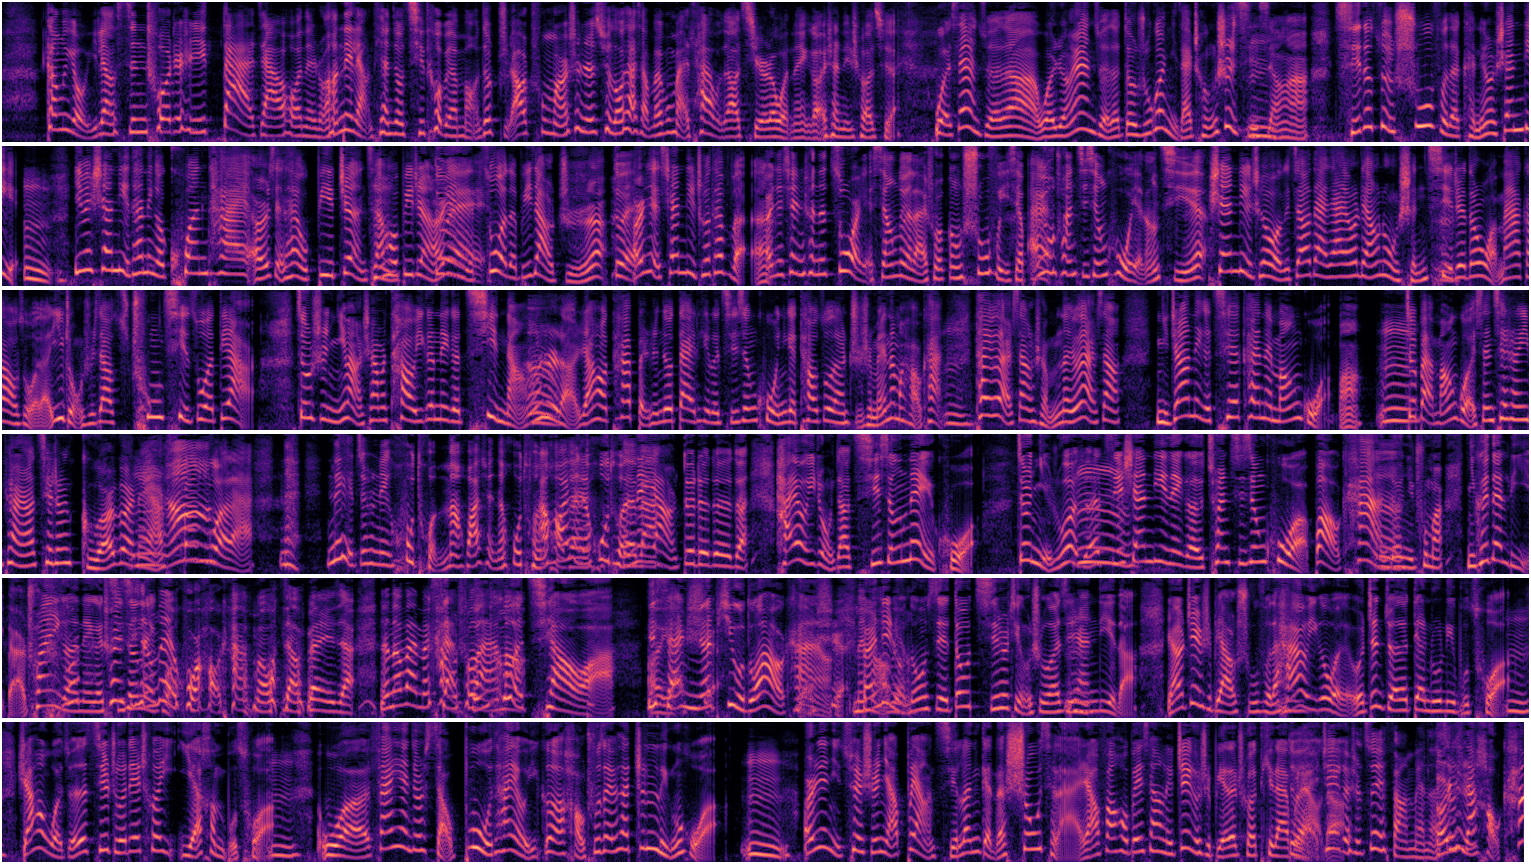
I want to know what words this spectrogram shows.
刚有一辆新车，这是一大家伙那种。然后那两天就骑特别猛，就只要出门，甚至去楼下小卖部买菜，我都要骑着我那个山地车去。我现在觉得，我仍然觉得，就如果你在城市骑行啊，骑的最舒服的肯定是山地，嗯，因为山地它那个宽胎，而且它有避震，前后避震，而且你坐的比较直，对。而且山地车它稳，而且山地车的座儿也相对来说更舒服一些，不哎。用穿骑行裤也能骑。山地车，我教大家有两种神器，嗯。这都是我妈告诉我的。一种是叫充气坐垫儿，就是你往上面套一个那个气囊似的，然后它本身就代替了骑行裤，你给套坐上，只是没那么好看。嗯它有点像什么呢？有点像你知道那个切开那芒果吗？嗯就把芒果先切成一片，然后切成格格那样、翻过来，那那个就是那个护臀嘛，滑雪那护臀，啊，滑雪那护臀那。样。对对对对对，还有一种叫骑行内裤，就是你如果觉得骑嗯山地那个穿骑行裤不好看，嗯就是你出门你可以在里边穿一个那个穿骑骑行内裤，行内裤好看吗？我想问一下，难道外面看不出来臀特吗？翘啊。你哦显你那屁股多好看啊！是反正那种东西都其实挺适合金山地的。然后这是比较舒服的，还有一个我我真觉得电助力不错。嗯然后我觉得其实折叠车也很不错。嗯我发现就是小布它有一个好处在于它真灵活。嗯，而且你确实，你要不想骑了，你给它收起来，然后放后备箱里，这个是别的车替代不了，的。这个是最方便的，就是而且它好看。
